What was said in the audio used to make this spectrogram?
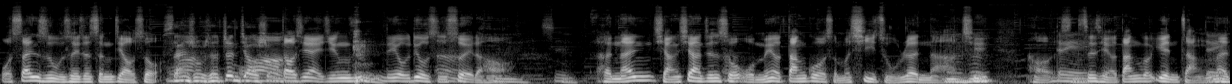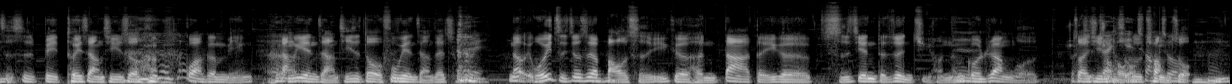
我三十五岁就升教授，三十五岁正教授，到现在已经六六十岁了哈，是很难想象，就是说我没有当过什么系主任啊，嗯、去。好，之前有当过院长，那只是被推上去说 挂个名当院长，其实都有副院长在处理。那我一直就是要保持一个很大的一个时间的 range 哈，能够让我专心投入创作。嗯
